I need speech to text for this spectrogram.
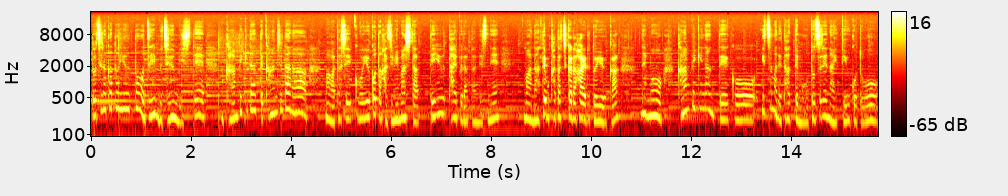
どちらかというと全部準備して完璧だって感じたら、まあ、私こういうこと始めましたっていうタイプだったんですね。まあ何でも形から入るというかでも完璧なんてこういつまでたっても訪れないっていうことを、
